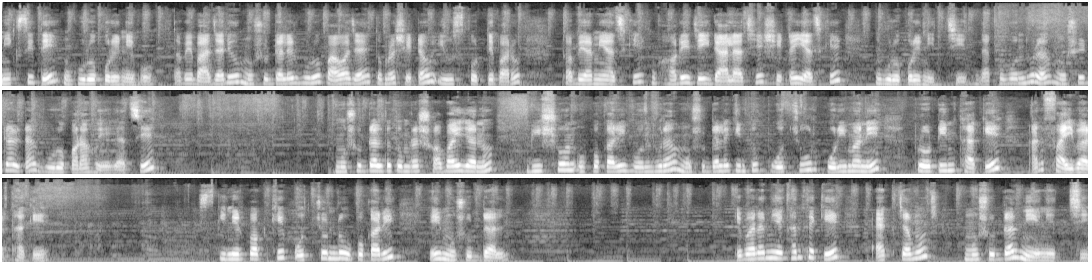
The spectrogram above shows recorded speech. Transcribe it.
মিক্সিতে গুঁড়ো করে নেব। তবে বাজারেও মুসুর ডালের গুঁড়ো পাওয়া যায়, তোমরা সেটাও ইউজ করতে পারো। তবে আমি আজকে ঘরে যেই ডাল আছে, সেটাই আজকে গুঁড়ো করে নিচ্ছি। দেখো বন্ধুরা, মুসুরির ডালটা গুঁড়ো করা হয়ে গেছে। মুসুর ডাল তো তোমরা সবাই জানো, ভীষণ উপকারী বন্ধুরা। মুসুর ডালে কিন্তু প্রচুর পরিমাণে প্রোটিন থাকে আর ফাইবার থাকে। স্কিনের পক্ষে প্রচণ্ড উপকারী এই মুসুর ডাল। এবার আমি এখান থেকে এক চামচ মুসুর ডাল নিয়ে নিচ্ছি।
